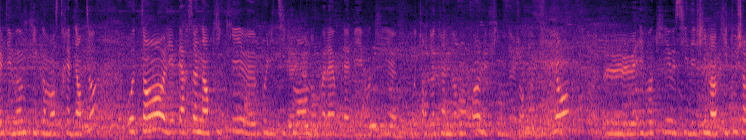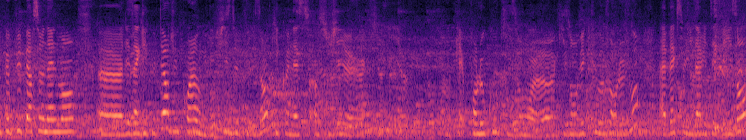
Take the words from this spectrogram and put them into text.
Des Mômes qui commence très bientôt, autant les personnes impliquées euh, politiquement. Donc voilà, vous l'avez évoqué euh, autour de Graines de Rond-Point, le film de Jean-Paul Julien. Euh, évoquer aussi des films hein, qui touchent un peu plus personnellement les agriculteurs du coin ou les fils de paysans qui connaissent un sujet qui, pour le coup qu'ils ont, vécu au jour le jour avec Solidarité Paysan.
